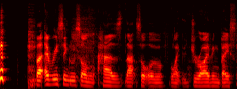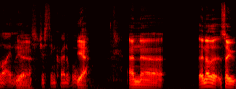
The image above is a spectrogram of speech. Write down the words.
but every single song has that sort of like driving bass line. Yeah. it's just incredible. Yeah, and uh, another. So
